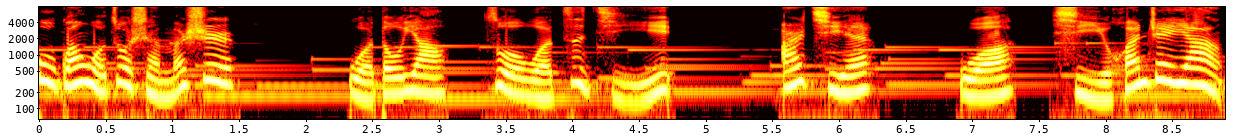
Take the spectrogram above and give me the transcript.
不管我做什么事，我都要做我自己，而且我喜欢这样。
